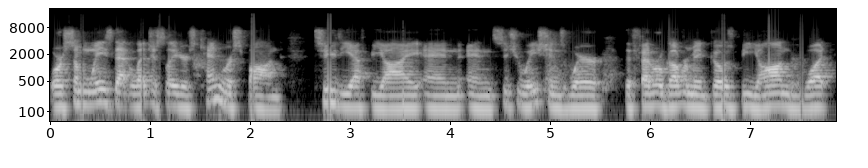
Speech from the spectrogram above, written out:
or some ways that legislators can respond to the FBI and and situations where the federal government goes beyond what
